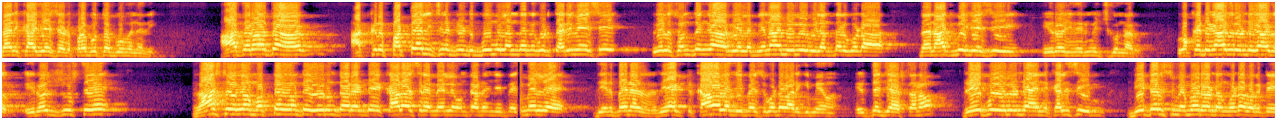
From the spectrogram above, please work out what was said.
దాన్ని కాజేశాడు ప్రభుత్వ భూమి అనేది. ఆ తర్వాత అక్కడ పట్టాలు ఇచ్చినటువంటి భూములందరినీ కూడా తరిమేసి వీళ్ళ సొంతంగా వీళ్ళ బినామీలు వీళ్ళందరూ కూడా దాన్ని ఆక్యుపై చేసి ఈరోజు నిర్మించుకున్నారు. ఒకటి కాదు రెండు కాదు. ఈరోజు చూస్తే రాష్ట్రంలో మొట్టమొదటి ఎవరు ఉంటారంటే కాళాశ్రీ ఎమ్మెల్యే ఉంటాడని చెప్పేసి ఎమ్మెల్యే దీనిపైన రియాక్ట్ కావాలని చెప్పేసి కూడా వారికి మేము విజ్ఞప్తి చేస్తున్నాం. రేపు ఎల్లుండి ఆయన కలిసి డీటెయిల్స్ మెమోరాండం కూడా ఒకటి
